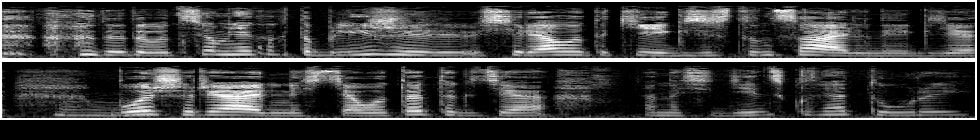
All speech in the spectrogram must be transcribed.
вот это вот все. Мне как-то ближе сериалы такие экзистенциальные, где Мгм. больше реальности. А вот это, где она сидит с клавиатурой,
